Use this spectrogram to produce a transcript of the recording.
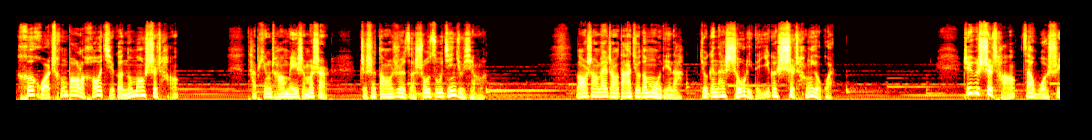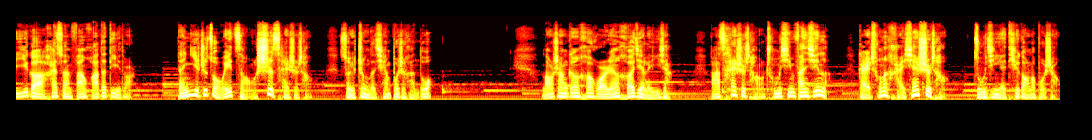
合伙承包了好几个农贸市场，他平常没什么事儿，只是到日子收租金就行了。老尚来找大舅的目的呢，就跟他手里的一个市场有关。这个市场在我市一个还算繁华的地段，但一直作为早市菜市场，所以挣的钱不是很多。老尚跟合伙人合计了一下，把菜市场重新翻新了，改成了海鲜市场，租金也提高了不少。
